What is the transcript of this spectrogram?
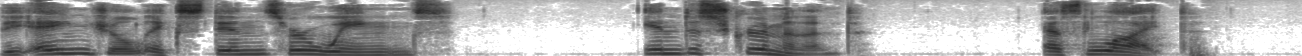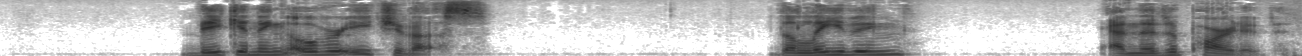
The angel extends her wings, indiscriminate as light, beaconing over each of us, the leaving and the departed.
